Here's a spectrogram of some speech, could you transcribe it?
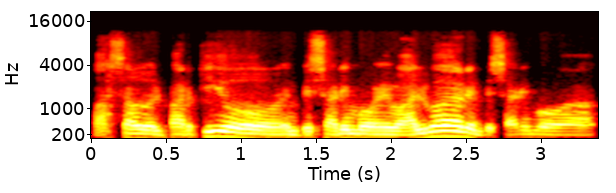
pasado el partido empezaremos a evaluar, empezaremos a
